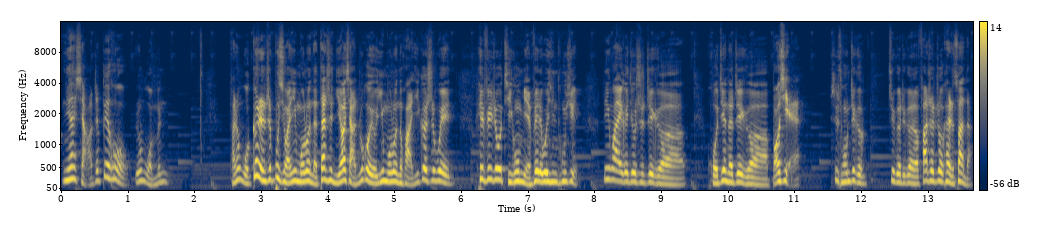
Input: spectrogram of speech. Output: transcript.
你要想啊，这背后我们，反正我个人是不喜欢阴谋论的。但是你要想，如果有阴谋论的话，一个是为黑非洲提供免费的卫星通讯，另外一个就是这个火箭的这个保险是从这个这个这个发射之后开始算的。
